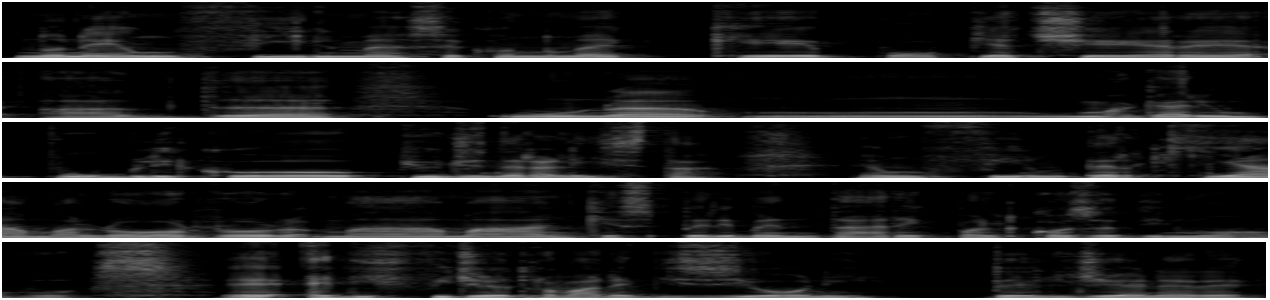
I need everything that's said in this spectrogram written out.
non è un film, secondo me, che può piacere ad una, mm, magari un pubblico più generalista. È un film per chi ama l'horror, ma ama anche sperimentare qualcosa di nuovo. È, è difficile trovare visioni del genere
